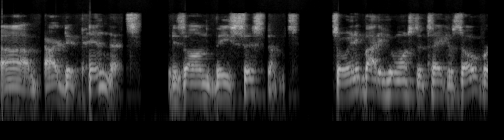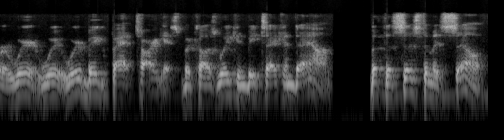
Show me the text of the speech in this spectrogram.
Um, our dependence is on these systems. So, anybody who wants to take us over, we're, we're, we're big fat targets because we can be taken down but the system itself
